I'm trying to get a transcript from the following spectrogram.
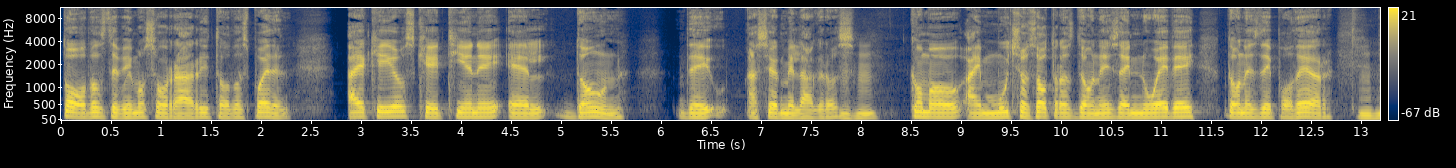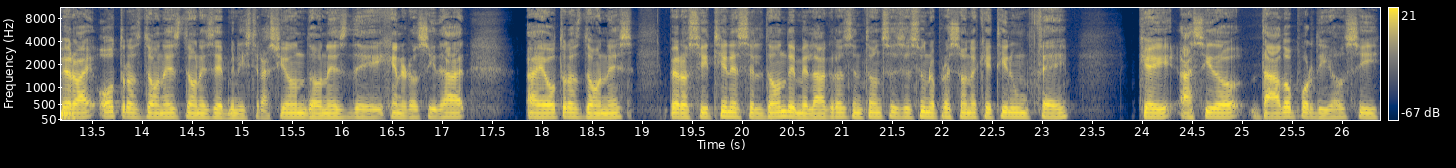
todos debemos orar y todos pueden. Hay aquellos que tienen el don de hacer milagros, como hay muchos otros dones, hay nueve dones de poder, pero hay otros dones, dones de administración, dones de generosidad, hay otros dones, pero si tienes el don de milagros, entonces es una persona que tiene un fe que ha sido dado por Dios y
